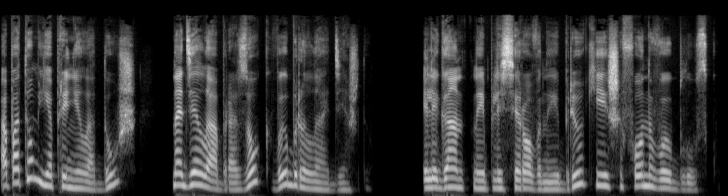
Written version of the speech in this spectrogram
А потом я приняла душ Надела образок, выбрала одежду. Элегантные плессированные брюки и шифоновую блузку.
